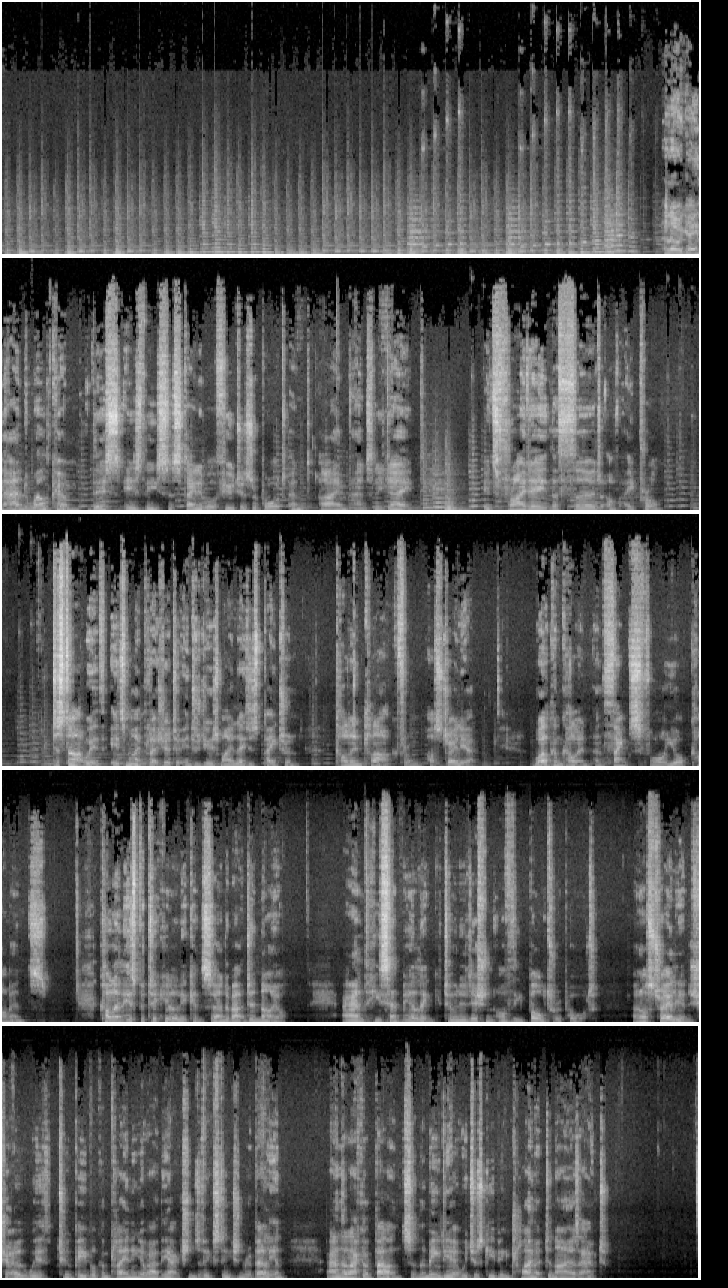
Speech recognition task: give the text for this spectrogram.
Hello again and welcome. This is the Sustainable Futures Report, and I'm Anthony Day. It's Friday, the 3rd of April. To start with, it's my pleasure to introduce my latest patron, Colin Clark from Australia. Welcome, Colin, and thanks for your comments. Colin is particularly concerned about denial, and he sent me a link to an edition of the Bolt Report, an Australian show with two people complaining about the actions of Extinction Rebellion and the lack of balance in the media which was keeping climate deniers out.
